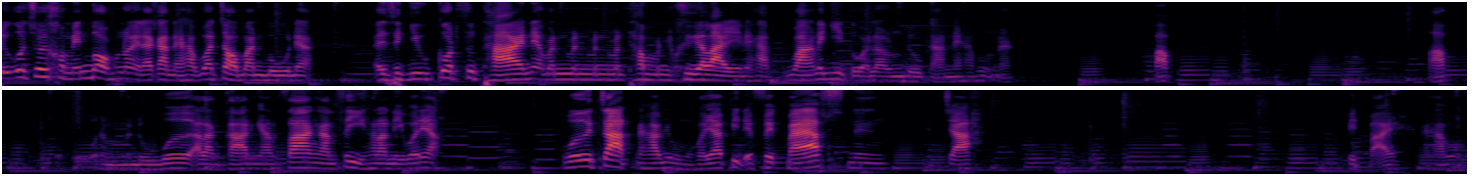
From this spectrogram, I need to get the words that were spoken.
รู้ก็ช่วยคอมเมนต์บอกหน่อยแล้วกันนะครับ ว่าจอมันบูเนี่ยไอ้สกิลกดสุดท้ายเนี่ยมันมันมันมันทำมันคืออะไรนะครับ วางได้กี่ตัวเราดูกันนะครับผมนะปั๊บปั๊บโอ้โหทำไมมันดูเวอร์อลังการงานสร้างงานสี่ขนาดนี้วะเนี่ยเวอร์จัดนะครับเดี๋ยวผมขออนุญาตปิดเอฟเฟกต์แป๊บหนึ่งนะจ๊ะปิดไปนะครับผม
